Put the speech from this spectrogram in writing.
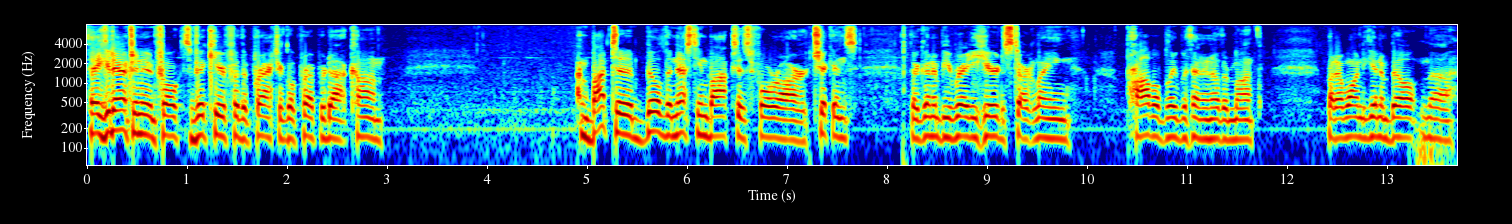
Hey, good afternoon, folks. Vic here for the PracticalPrepper.com. I'm about to build the nesting boxes for our chickens. They're going to be ready here to start laying probably within another month. But I wanted to get them built and the,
